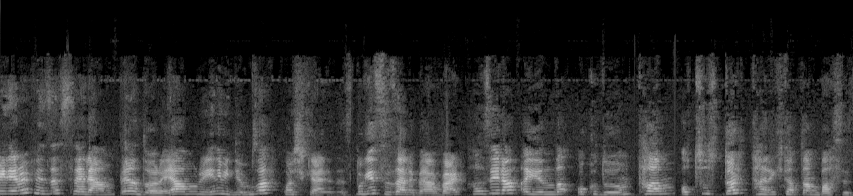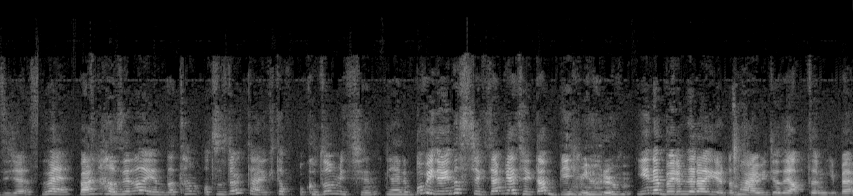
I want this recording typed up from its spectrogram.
Benim hepinize selam. Ben Adora Yağmur yeni videomuza hoş geldiniz. Bugün sizlerle beraber Haziran ayında okuduğum tam 34 tane kitaptan bahsedeceğiz. Ve ben Haziran ayında tam 34 tane kitap okuduğum için yani bu videoyu nasıl çekeceğim gerçekten bilmiyorum. Yine bölümlere ayırdım her videoda yaptığım gibi.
